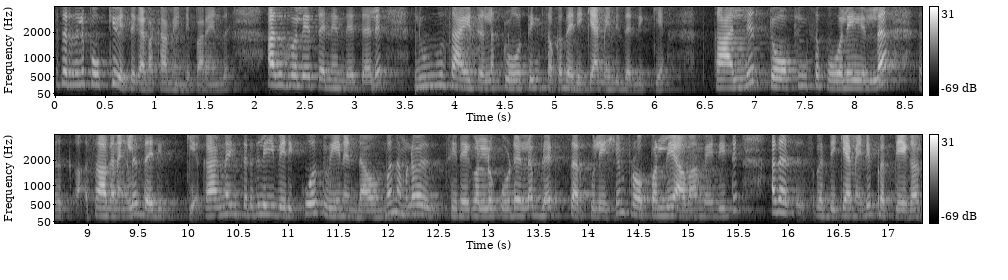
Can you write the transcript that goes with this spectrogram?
ഇത്തരത്തിൽ പൊക്കി വെച്ച് കിടക്കാൻ വേണ്ടി പറയുന്നത്. അതുപോലെ തന്നെ എന്താ വെച്ചാൽ ലൂസായിട്ടുള്ള ക്ലോത്തിങ്സ് ഒക്കെ ധരിക്കാൻ വേണ്ടി ധരിക്കുക. കാലിൽ സ്റ്റോക്കിങ്സ് പോലെയുള്ള സാധനങ്ങൾ ധരിക്കുക. കാരണം ഇത്തരത്തിൽ ഈ വെരിക്കോസ് വെയിൻ ഉണ്ടാവുമ്പോൾ നമ്മുടെ സിരകളിൽ കൂടെയുള്ള ബ്ലഡ് സർക്കുലേഷൻ പ്രോപ്പർലി ആവാൻ വേണ്ടിയിട്ട് അത് ശ്രദ്ധിക്കാൻ വേണ്ടി പ്രത്യേകം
